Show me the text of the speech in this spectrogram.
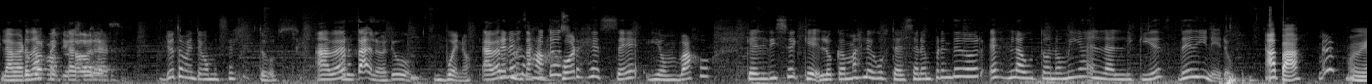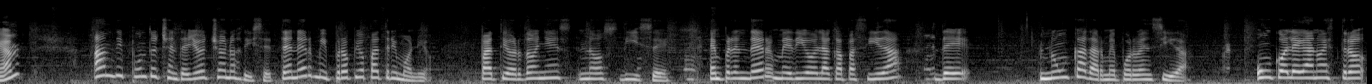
La verdad, espectacular. Yo también tengo mensajitos. A ver. Contanos, Lu. Bueno, A ver, tenemos mensajitos. a Jorge C. guion bajo, que él dice que lo que más le gusta de ser emprendedor es la autonomía en la liquidez de dinero. Apa. Muy bien. Andy.88 nos dice, tener mi propio patrimonio. Pati Ordóñez nos dice, emprender me dio la capacidad de nunca darme por vencida. Un colega nuestro,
